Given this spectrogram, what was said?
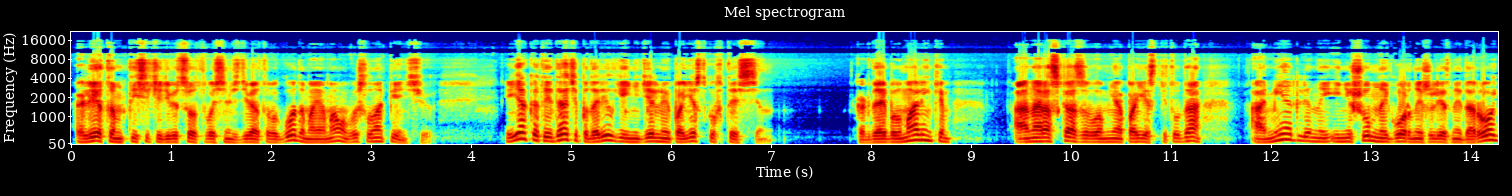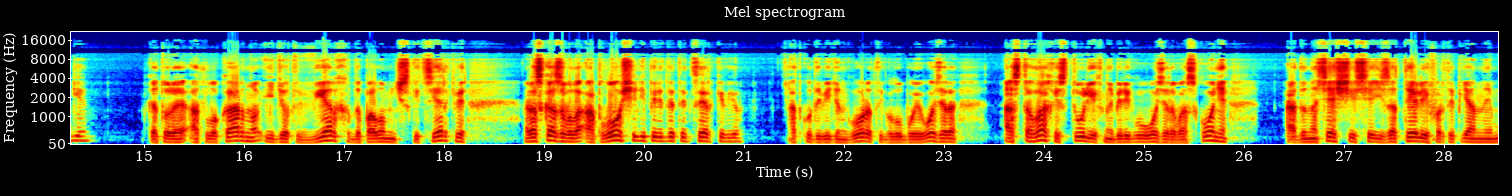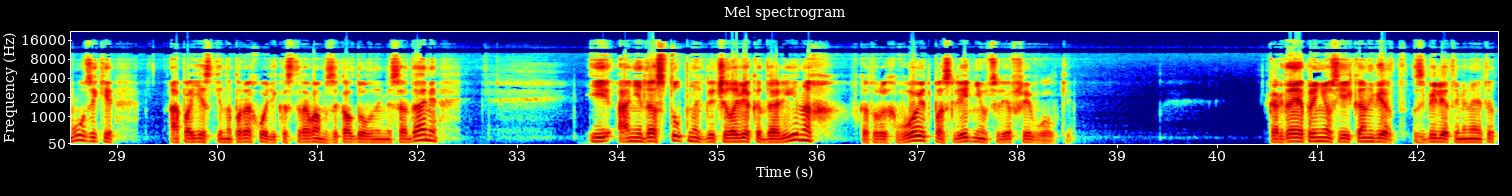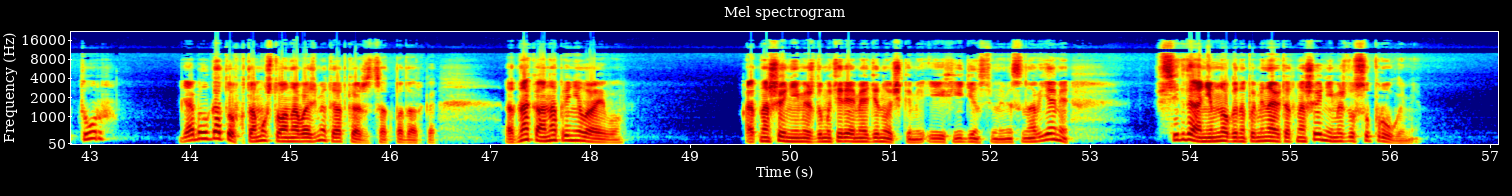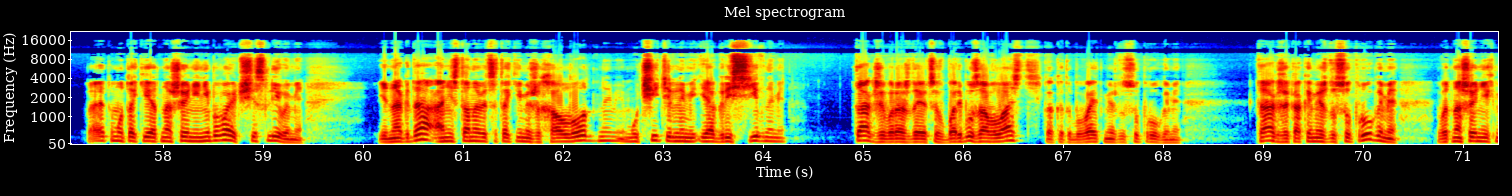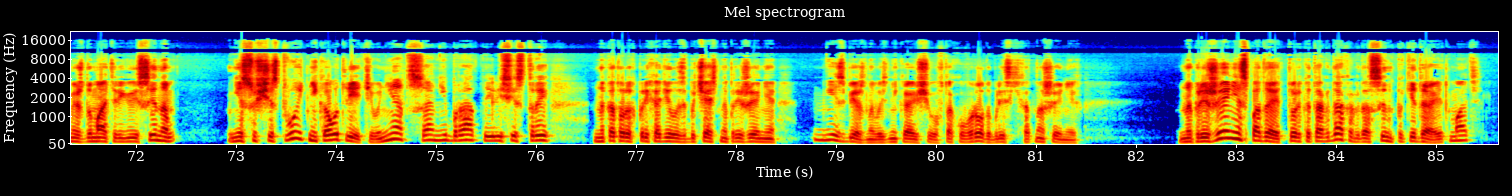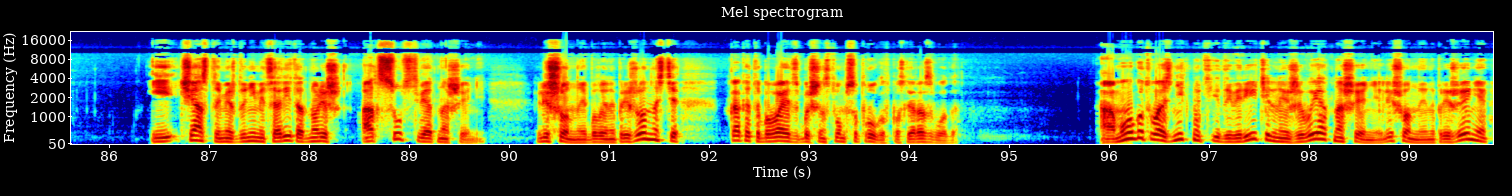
Летом 1989 года моя мама вышла на пенсию, и я к этой дате подарил ей недельную поездку в Тессин. Когда я был маленьким, она рассказывала мне о поездке туда, о медленной и нешумной горной железной дороге, которая от Лукарно идет вверх до паломнической церкви, рассказывала о площади перед этой церковью, откуда виден город и голубое озеро, о столах и стульях на берегу озера Восконе, о доносящейся из отелей фортепианной музыке, о поездке на пароходе к островам с заколдованными садами и о недоступных для человека долинах, в которых воют последние уцелевшие волки. Когда я принес ей конверт с билетами на этот тур, я был готов к тому, что она возьмет и откажется от подарка. Однако она приняла его. Отношения между матерями-одиночками и их единственными сыновьями всегда немного напоминают отношения между супругами. Поэтому такие отношения не бывают счастливыми. Иногда они становятся такими же холодными, мучительными и агрессивными. Также вырождаются в борьбу за власть, как это бывает между супругами. Так же, как и между супругами, в отношениях между матерью и сыном не существует никого третьего, ни отца, ни брата или сестры, на которых приходилось бы часть напряжения, неизбежно возникающего в такого рода близких отношениях. Напряжение спадает только тогда, когда сын покидает мать, и часто между ними царит одно лишь отсутствие отношений, лишенное былой напряженности, как это бывает с большинством супругов после развода. А могут возникнуть и доверительные живые отношения, лишенные напряжения,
